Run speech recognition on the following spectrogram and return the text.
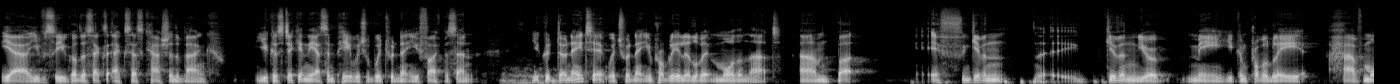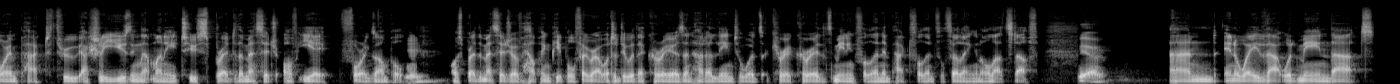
yeah, you've so you've got this ex- excess cash in the bank. You could stick it in the S and P, which which would net you five percent. You could donate it, which would net you probably a little bit more than that. Um, but if given given your me, you can probably have more impact through actually using that money to spread the message of EA, for example, or spread the message of helping people figure out what to do with their careers and how to lean towards a career career that's meaningful and impactful and fulfilling and all that stuff. Yeah. And in a way, that would mean that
